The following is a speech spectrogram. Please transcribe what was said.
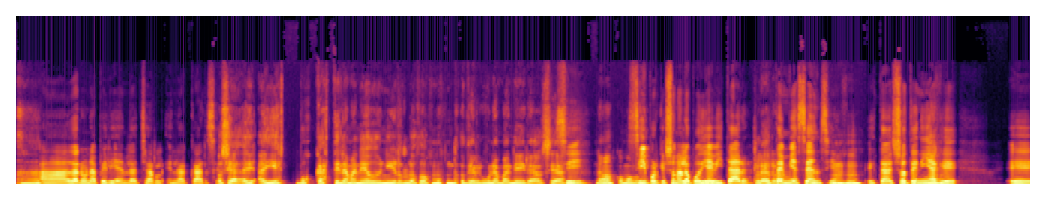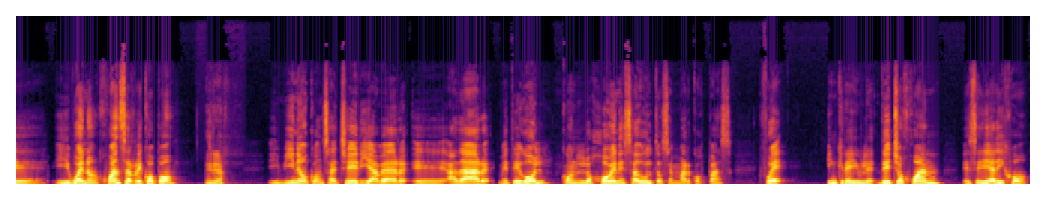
Ajá. a dar una peli en la, charla, en la cárcel. O sea, ahí, ahí es- buscaste la manera de unir los dos mundos de alguna manera, o sea, Sí. ¿no? Como, Sí, porque yo no lo podía evitar. Claro. Está en mi esencia. Está, yo tenía que. eh, y bueno, Juan se recopó Mira, y vino con Sacheri a ver, eh, a dar metegol con los jóvenes adultos en Marcos Paz. Fue increíble. De hecho, Juan ese día dijo:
